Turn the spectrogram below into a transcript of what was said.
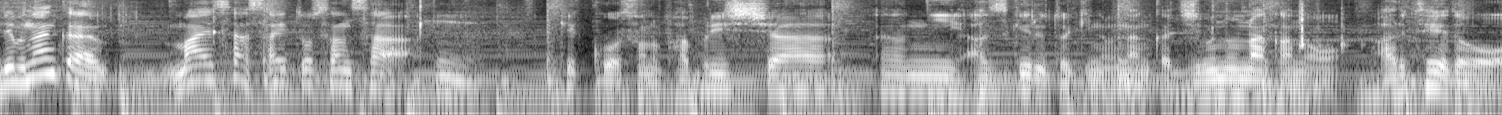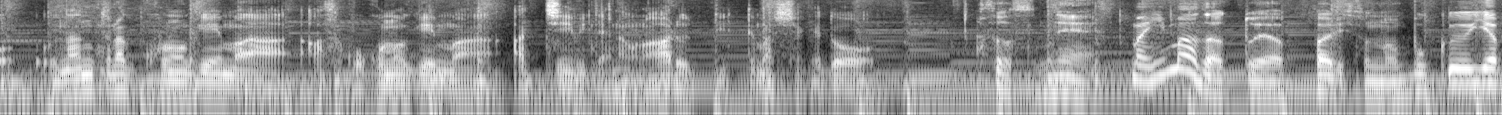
でもなんか前さ斉藤さんさう、うん、結構そのパブリッシャーに預ける時のなんか自分の中のある程度なんとなくこのゲームはあそここのゲームはあっちみたいなものあるって言ってましたけどそうですね、まあ、今だとやっぱりその僕やっ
